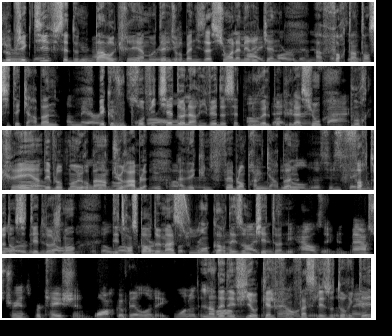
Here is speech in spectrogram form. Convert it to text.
L'objectif, c'est de ne pas recréer un modèle d'urbanisation à l'américaine, à forte intensité carbone, mais que vous profitiez de l'arrivée de cette nouvelle population pour créer un développement urbain durable avec une faible empreinte carbone, une forte densité de logements, des transports de masse ou encore des zones piétonnes. L'un des défis auxquels font face les autorités,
